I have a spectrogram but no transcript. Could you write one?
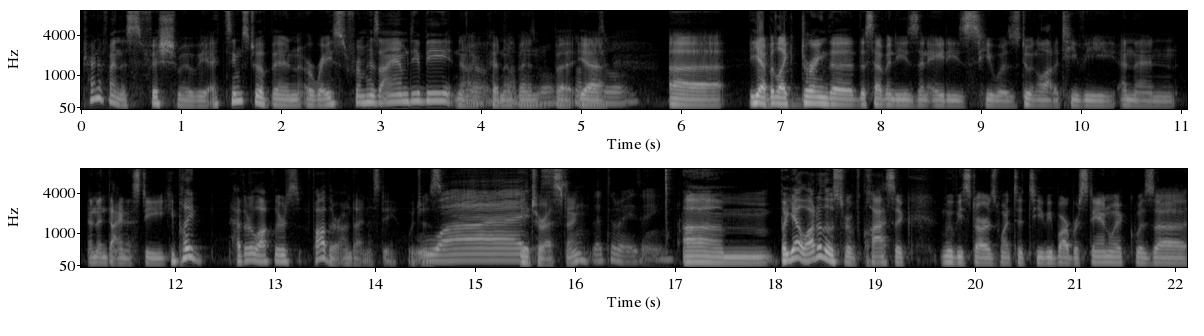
Trying to find this fish movie. It seems to have been erased from his IMDb. No, it couldn't have been. possible. But Not yeah, possible. uh yeah but like during the the 70s and 80s he was doing a lot of tv and then and then dynasty he played heather locklear's father on dynasty which is What? interesting. That's amazing. um but yeah a lot of those sort of classic movie stars went to tv barbara stanwyck was uh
